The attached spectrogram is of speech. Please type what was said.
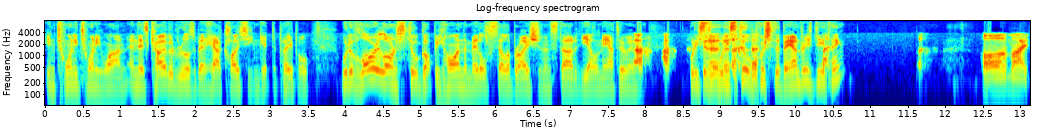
in 2021, and there's COVID rules about how close you can get to people. Would have Laurie Lawrence still got behind the medal celebration and started yelling out to him? would he still, would he still push the boundaries? Do you think? Oh, mate,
